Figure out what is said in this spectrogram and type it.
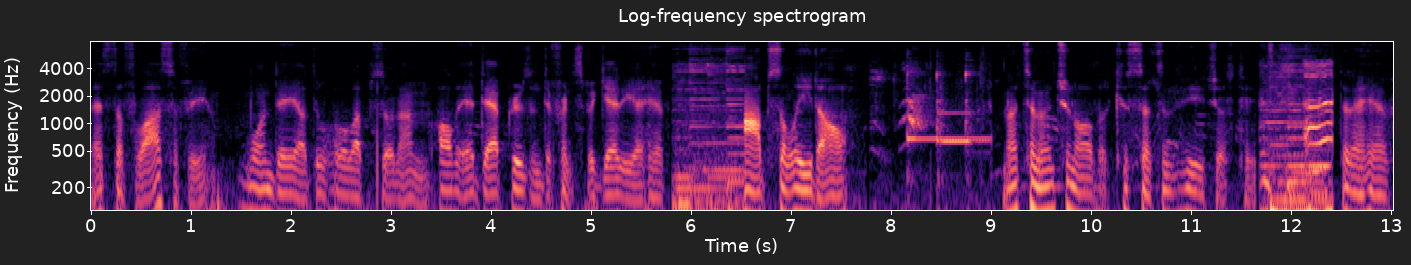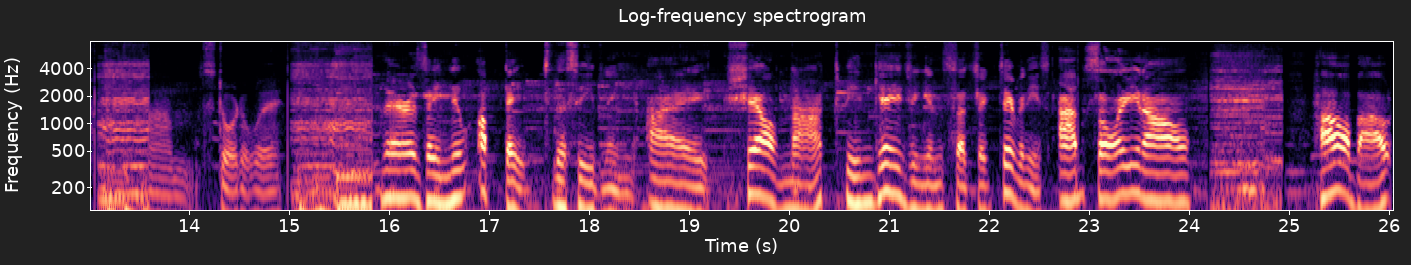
That's the philosophy. One day I'll do a whole episode on all the adapters and different spaghetti I have. Obsoleto. Not to mention all the cassettes and VHS tapes that I have um, stored away. There is a new update this evening. I shall not be engaging in such activities. Obsolino. How about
